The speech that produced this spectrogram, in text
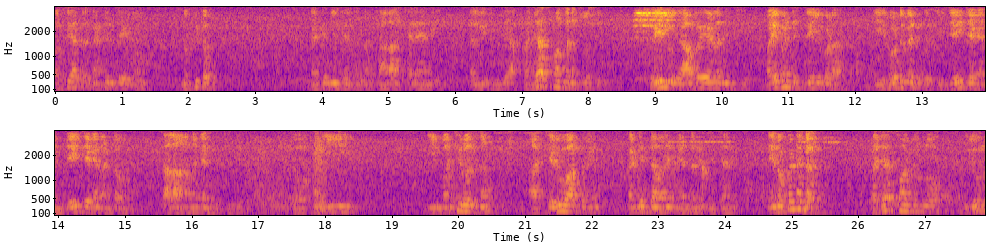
బస్సు యాత్ర కంటిన్యూ చేయడం నొప్పితో కంటిన్యూ చేయడం చాలా ఆశ్చర్యాన్ని కలిగించింది. ఆ ప్రజాస్పందన చూసి స్త్రీలు యాభై ఏళ్ళ నుంచి పైబండి స్త్రీలు కూడా ఈ రోడ్డు మీదకి వచ్చి జై జగన్ జై జగన్ అంటాం. చాలా ఆనందంగా అనిపించింది. సో ఈ ఈ మంచి రోజున ఆ చెడు వార్తని ఖండిద్దామని మీ అందరినీ పిలిచాను. నేను ఒక్కడే కాదు ప్రజాస్వామ్యంలో విలువల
